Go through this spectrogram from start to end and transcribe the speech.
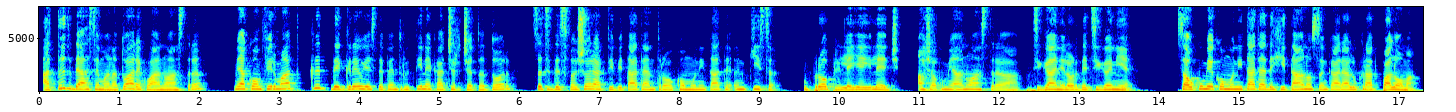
atât de asemănătoare cu a noastră, mi-a confirmat cât de greu este pentru tine ca cercetător să-ți desfășori activitatea într-o comunitate închisă, cu propriile ei legi, așa cum e a noastră, a țiganilor de țigănie, sau cum e comunitatea de hitanos în care a lucrat Paloma,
